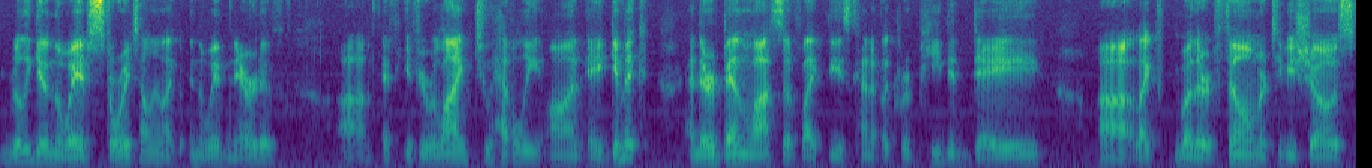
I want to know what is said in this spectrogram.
really get in the way of storytelling, like in the way of narrative. Um, if, if you're relying too heavily on a gimmick, and there have been lots of like these kind of like repeated day, uh, like whether film or TV shows,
